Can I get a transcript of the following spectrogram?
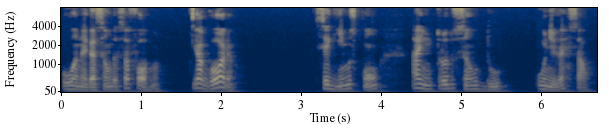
ou a negação dessa forma. E agora, seguimos com a introdução do universal.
